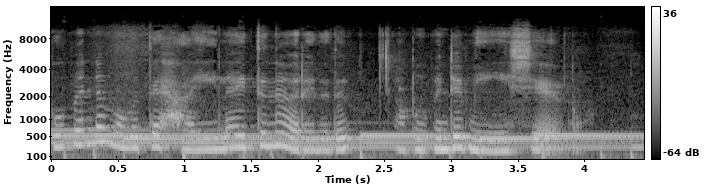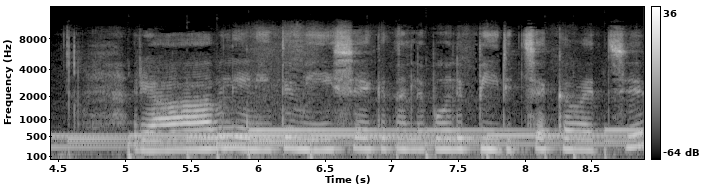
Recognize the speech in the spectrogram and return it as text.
അപ്പൂപ്പന്റെ മുഖത്തെ ഹൈലൈറ്റ് എന്ന് പറയുന്നത് അപ്പൂപ്പന്റെ മീശയായിരുന്നു. രാവിലെ എണീറ്റ് മീശയൊക്കെ നല്ലപോലെ പിരിച്ചൊക്കെ വെച്ച്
